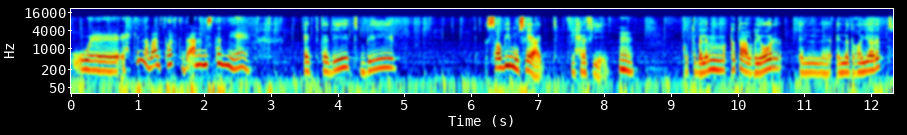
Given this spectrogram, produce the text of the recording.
واحكي لنا بقى البارت ده أنا مستنياه. ابتديت ب صبي مساعد في الحرفيين. مم. كنت بلم قطع الغيار اللي اللي اتغيرت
